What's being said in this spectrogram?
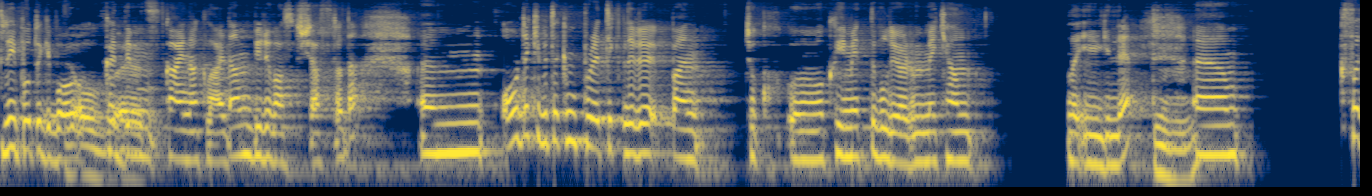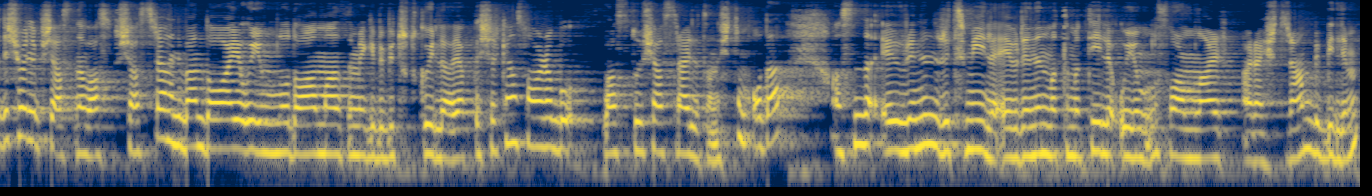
tripodu gibi o Oldu, kadim evet. kaynaklardan biri Vastu Shastra'da. E, oradaki bir takım pratikleri ben çok e, kıymetli buluyorum mekanla ilgili. Hı hı. E, kısaca şöyle bir şey aslında Vastu Shastra. Hani ben doğaya uyumlu, doğal malzeme gibi bir tutkuyla yaklaşırken sonra bu Vastu Shastra ile tanıştım. O da aslında evrenin ritmiyle, evrenin matematiğiyle uyumlu formlar araştıran bir bilim.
